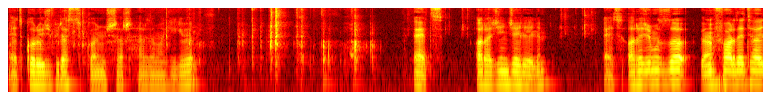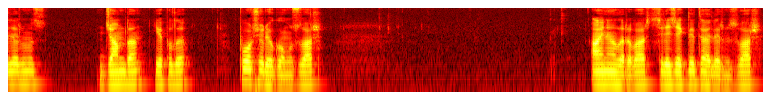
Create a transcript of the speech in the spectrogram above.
Evet koruyucu plastik koymuşlar her zamanki gibi. Evet aracı inceleyelim. Evet aracımızda ön far detaylarımız camdan yapılı. Porsche logomuz var. Aynaları var. Silecek detaylarımız var.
